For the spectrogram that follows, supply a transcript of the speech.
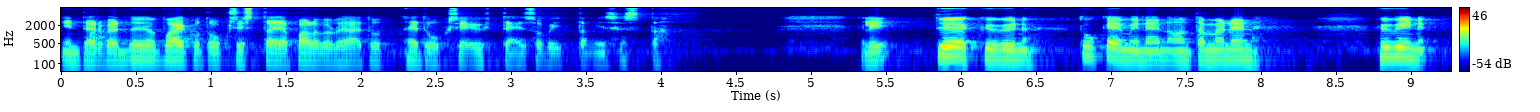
intervention vaikutuksista ja palvelujen etuuksien yhteensovittamisesta. Eli työkyvyn tukeminen on tämmöinen hyvin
